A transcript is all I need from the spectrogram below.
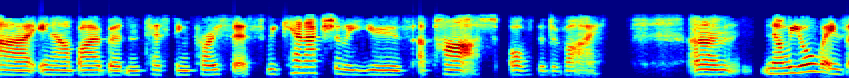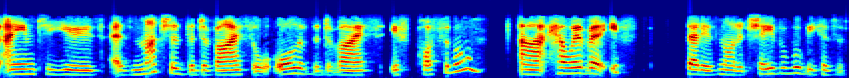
uh, in our bioburden testing process, we can actually use a part of the device. Um, now, we always aim to use as much of the device or all of the device if possible. Uh, however, if that is not achievable because of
